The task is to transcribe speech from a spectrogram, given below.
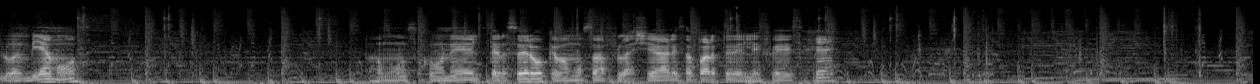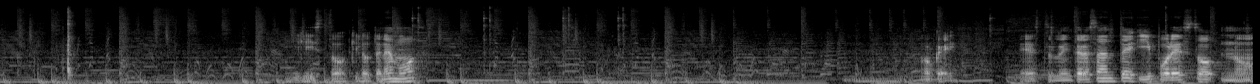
Lo enviamos. Vamos con el tercero que vamos a flashear esa parte del FSG. Listo, aquí lo tenemos. Ok, esto es lo interesante y por esto no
